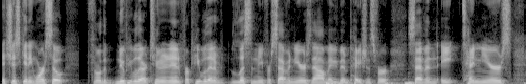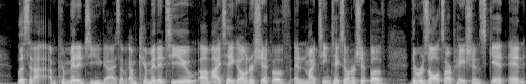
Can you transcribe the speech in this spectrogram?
It's just getting worse. So for the new people that are tuning in for people that have listened to me for seven years now maybe been patients for seven eight ten years listen i'm committed to you guys. I'm, I'm committed to you. Um, i take ownership of and my team takes ownership of the results our patients get and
